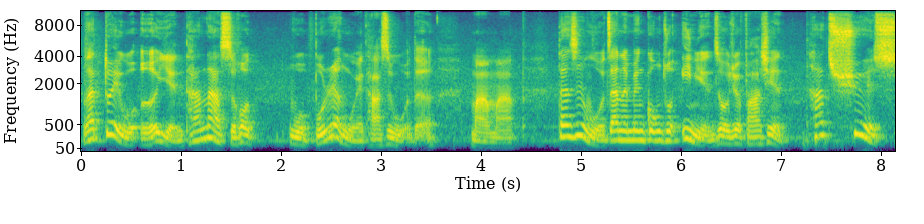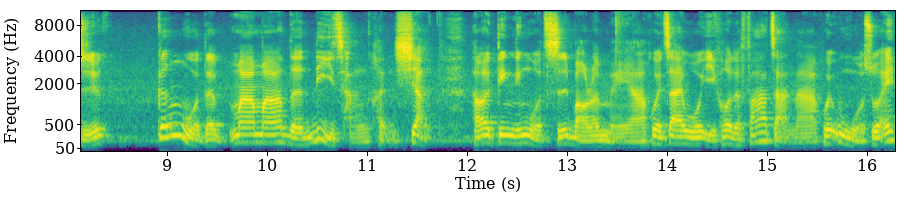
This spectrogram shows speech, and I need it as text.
那对我而言，他那时候我不认为他是我的妈妈。但是我在那边工作一年之后，就发现他确实跟我的妈妈的立场很像。他会叮咛我吃饱了没啊，会在我以后的发展啊，会问我说：“哎，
